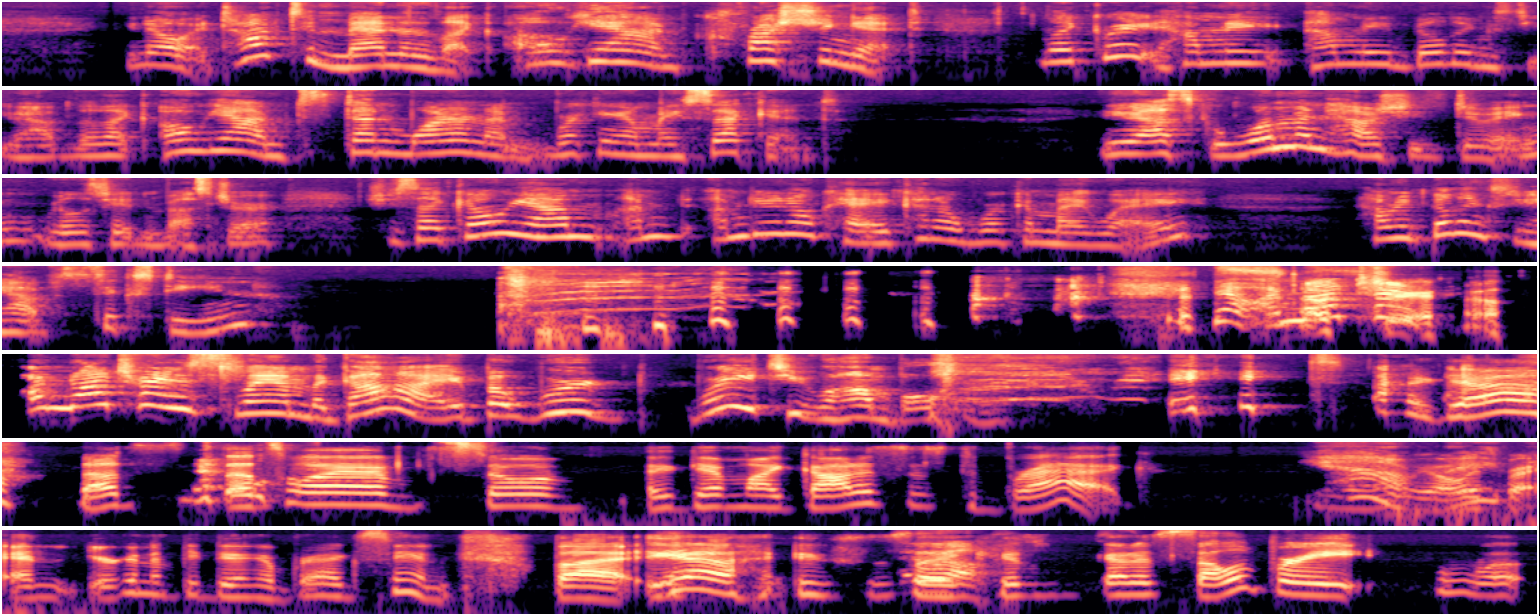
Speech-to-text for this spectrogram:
you know, I talk to men and they're like, oh yeah, I'm crushing it. I'm like, great. How many how many buildings do you have? They're like, oh yeah, I'm just done one and I'm working on my second. You ask a woman how she's doing, real estate investor. She's like, oh yeah, I'm I'm I'm doing okay, kind of working my way. How many buildings do you have? Sixteen. now I'm so not trying. I'm not trying to slam the guy, but we're way too humble, right? Uh, yeah, that's that's why I'm so I get my goddesses to brag. Yeah, we right? always brag, and you're gonna be doing a brag soon. But yeah, yeah it's just like it's gotta celebrate what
